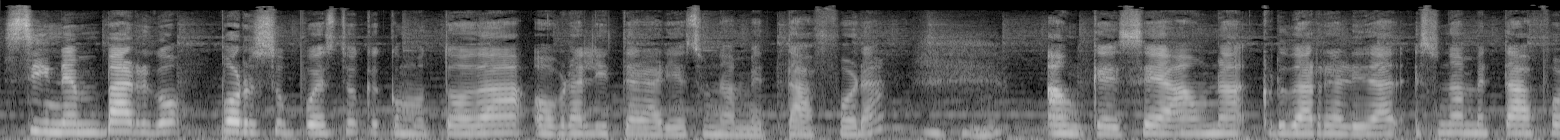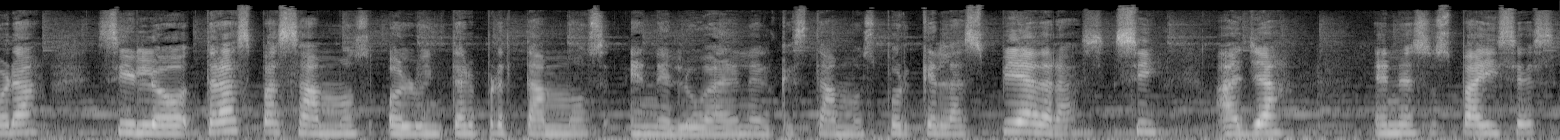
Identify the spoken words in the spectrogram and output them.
Sin embargo, por supuesto que como toda obra literaria es una metáfora, aunque sea una cruda realidad, es una metáfora si lo traspasamos o lo interpretamos en el lugar en el que estamos, porque las piedras, sí, allá, en esos países,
